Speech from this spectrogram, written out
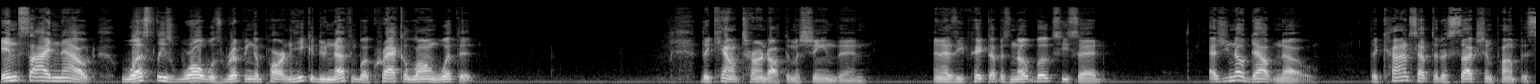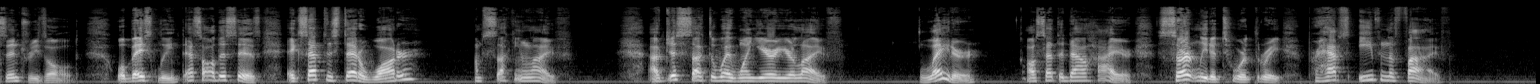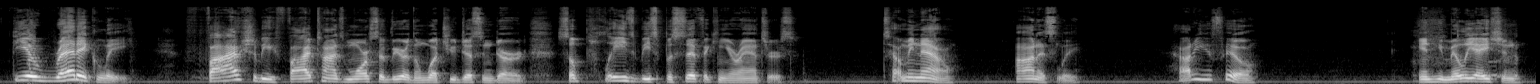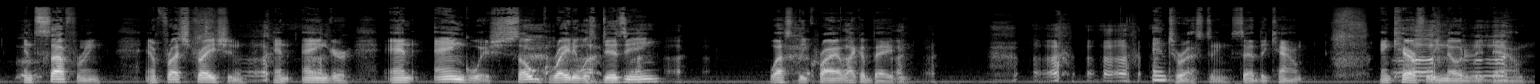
Inside and out, Wesley's world was ripping apart and he could do nothing but crack along with it. The Count turned off the machine then, and as he picked up his notebooks, he said, As you no doubt know, the concept of the suction pump is centuries old. Well, basically, that's all this is, except instead of water, I'm sucking life. I've just sucked away one year of your life. Later, I'll set the dial higher, certainly to two or three, perhaps even the five. Theoretically, five should be five times more severe than what you just endured, so please be specific in your answers. Tell me now, honestly, how do you feel? In humiliation and suffering and frustration and anger and anguish so great it was dizzying, Wesley cried like a baby. Interesting, said the Count, and carefully noted it down.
